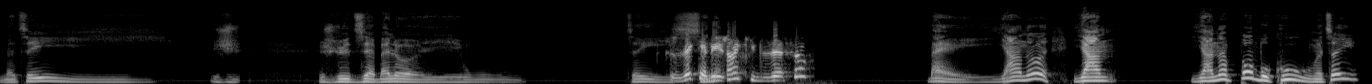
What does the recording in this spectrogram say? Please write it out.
Mais tu sais, je, je lui disais, ben là, tu sais, Tu disais qu'il y a des gens qui disaient ça? ben, il y en a. Il y en, il y en a pas beaucoup, mais tu sais,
